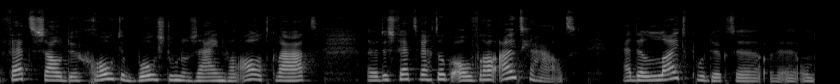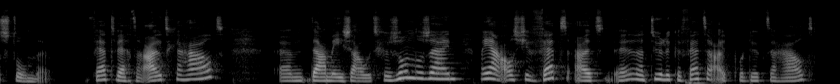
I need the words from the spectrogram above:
vet zou de grote boosdoener zijn van al het kwaad. Dus vet werd ook overal uitgehaald de light producten uh, ontstonden. Vet werd eruit gehaald. Um, daarmee zou het gezonder zijn. Maar ja, als je vet uit, natuurlijke vetten uit producten haalt,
